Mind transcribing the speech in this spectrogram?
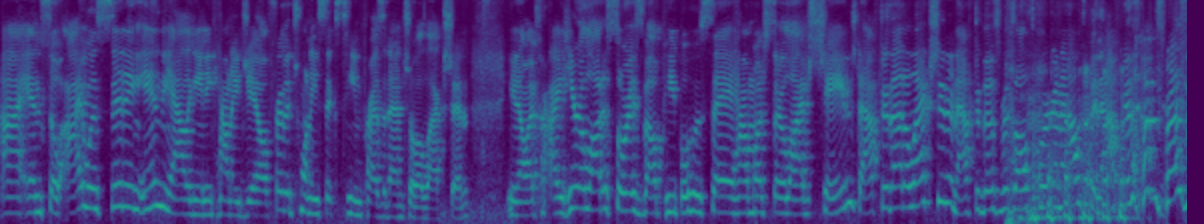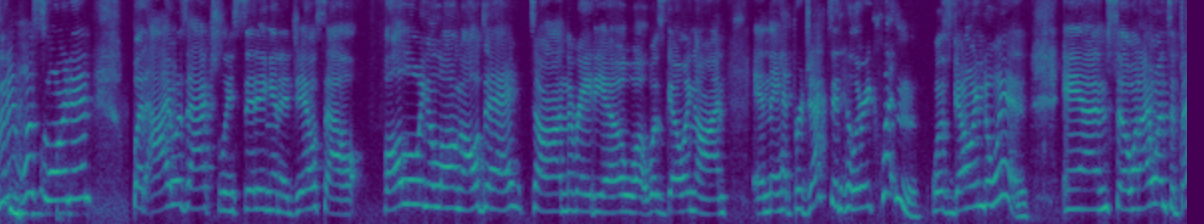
Uh, and so I was sitting in the Allegheny County Jail for the 2016 presidential election. You know, I've, I hear a lot of stories about people who say how much their lives changed after that election and after those results were announced and after that president was sworn in. But I was actually sitting in a jail cell following along all day to on the radio what was going on and they had projected Hillary Clinton was going to win. And so when I went to bed,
